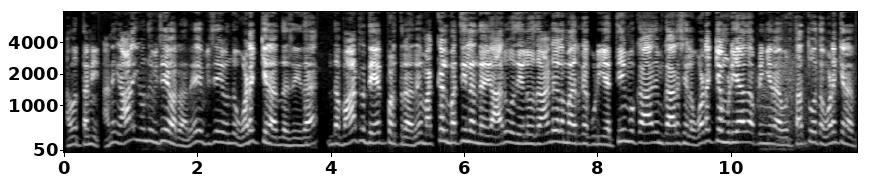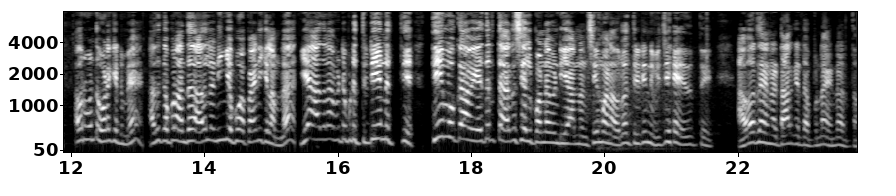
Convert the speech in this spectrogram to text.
அவர் தனி. அன்னைக்கு நாளைக்கு வந்து விஜய் வர்றாரு. விஜய் வந்து உடைக்கிறார் இந்த இதை. இந்த மாற்றத்தை ஏற்படுத்துறாரு. மக்கள் மத்தியில் அந்த அறுபது எழுபது ஆண்டுகளமா இருக்கக்கூடிய திமுக அதிமுக அரசியலை உடைக்க முடியாது அப்படிங்கிற ஒரு தத்துவத்தை உடைக்கிறார். அவர் வந்து உடைக்கட்டுமே? அதுக்கப்புறம் அந்த அதுல நீங்க போ பயணிக்கலாம்ல? ஏன் அதெல்லாம் விட்டு விட்டு திடீர்னு தி- திமுகவை எதிர்த்து அரசியல் பண்ண வேண்டிய அண்ணன் சீமான் அவர்கள் திடீர்னு விஜயை எதிர்த்து அவர் தான் என்ன டார்கெட் அப்படின்னா என்ன அர்த்தம்?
